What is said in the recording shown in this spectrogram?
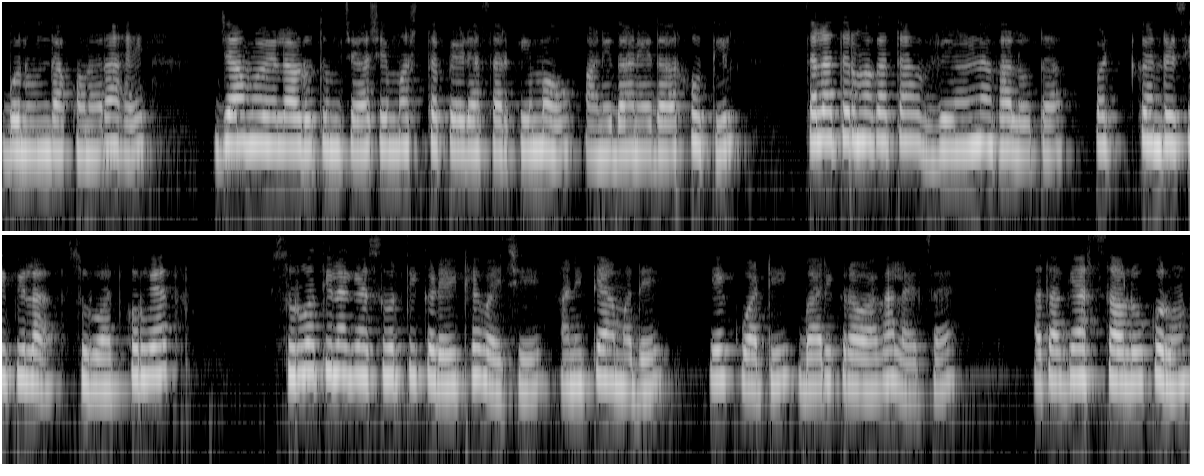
बनवून दाखवणार आहे. ज्यामुळे लाडू तुमचे असे मस्त पेड्यासारखे मऊ आणि दाणेदार होतील. चला तर मग आता वेळ न घालवता पटकन रेसिपीला सुरुवात करूयात. सुरुवातीला गॅसवरती कढई ठेवायची आणि त्यामध्ये एक वाटी बारीक रवा घालायचा आहे. आता गॅस चालू करून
